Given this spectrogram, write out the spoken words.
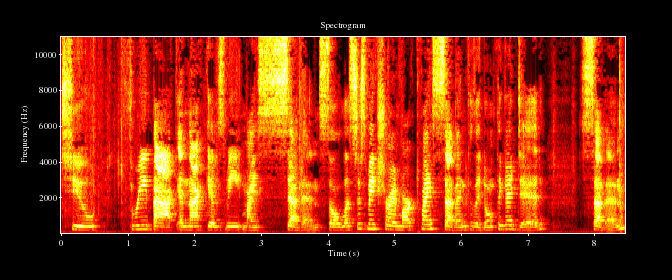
two, three back, and that gives me my seven. So let's just make sure I marked my seven because I don't think I did. Seven.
